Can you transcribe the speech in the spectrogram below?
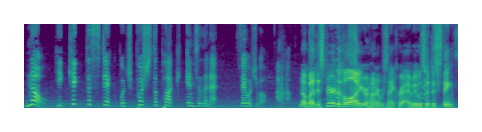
No, he kicked the stick, which pushed the puck into the net. Say what you will. I don't know. no. By the spirit of the law, you're 100 percent correct. I mean, it was a distinct,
